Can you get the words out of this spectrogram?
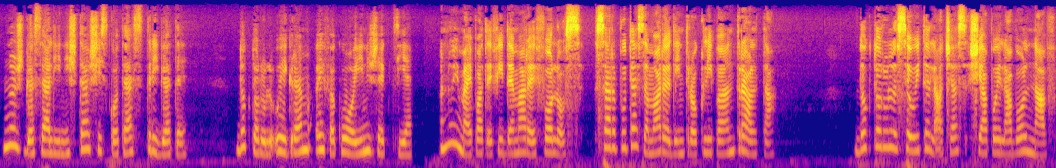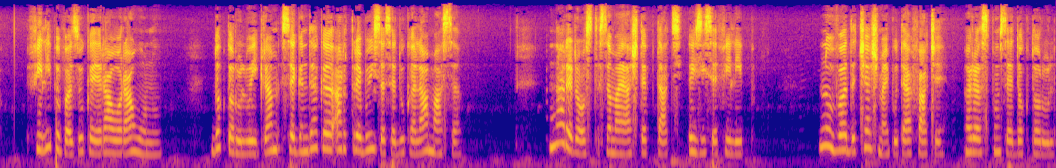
Nu-și găsea liniștea și scotea strigăte. Doctorul Uigram îi făcu o injecție. Nu-i mai poate fi de mare folos. S-ar putea să moară dintr-o clipă într-alta. Doctorul se uită la ceas și apoi la bolnav. Filip văzu că era ora 1. Doctorul lui Gram se gândea că ar trebui să se ducă la masă. N-are rost să mai așteptați," îi zise Filip. Nu văd ce aș mai putea face," răspunse doctorul.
